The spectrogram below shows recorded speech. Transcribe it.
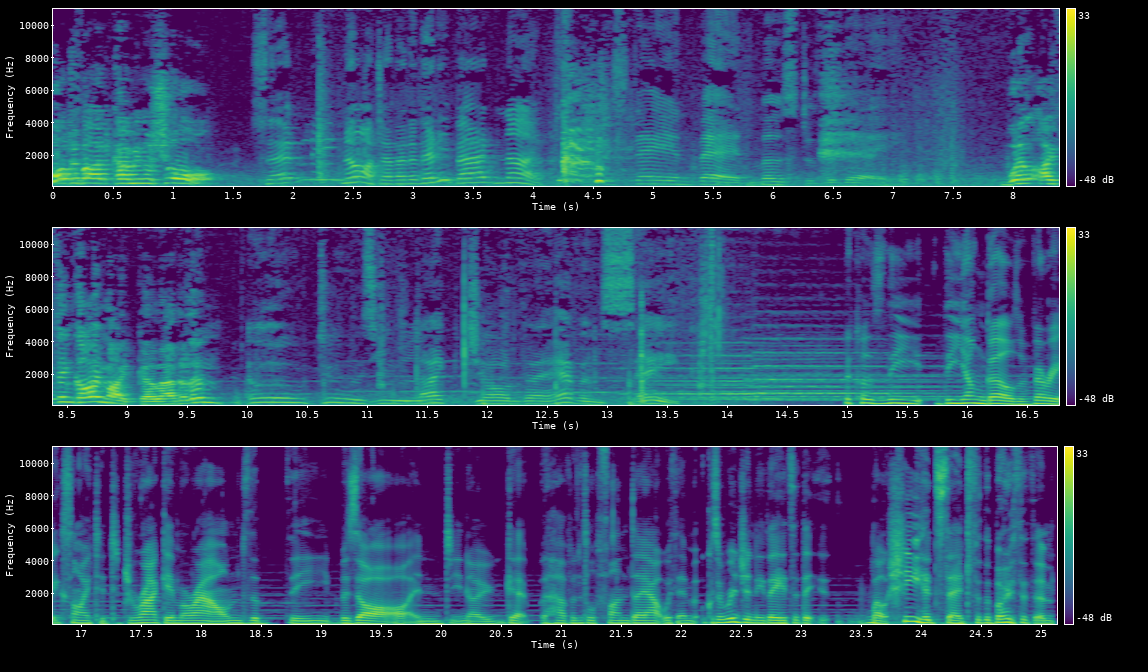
What about coming ashore? Certainly not. I've had a very bad night. I have to stay in bed most of the day. Well, I think I might go, Adeline. Oh, do as you like, John, for heaven's sake. Because the the young girls are very excited to drag him around the the bazaar and you know get have a little fun day out with him. Because originally they had said that, well she had said for the both of them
